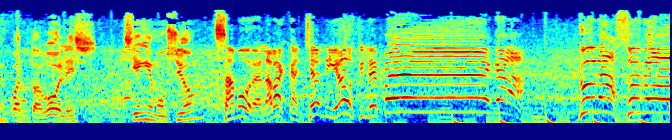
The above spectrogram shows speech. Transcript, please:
En cuanto a goles, sí en emoción. Zamora, la baja, Charlie Austin le pega. ¡Golazo, gol!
